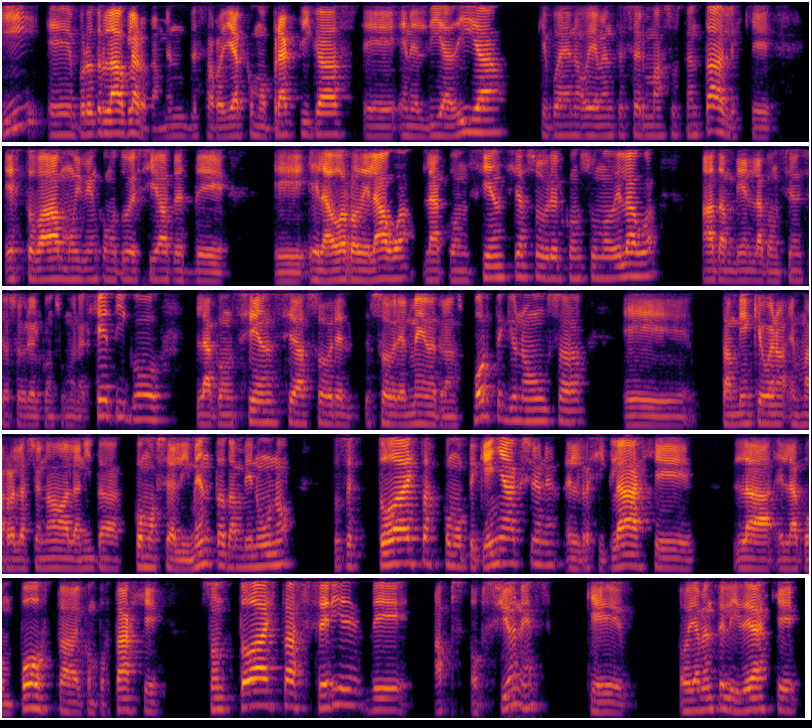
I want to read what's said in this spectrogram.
y eh, por otro lado, claro, también desarrollar como prácticas en el día a día que pueden obviamente ser más sustentables, que esto va muy bien, como tú decías, desde el ahorro del agua, la conciencia sobre el consumo del agua, a también la conciencia sobre el consumo energético, la conciencia sobre el, sobre el medio de transporte que uno usa, eh, también que bueno, es más relacionado a la Anita, cómo se alimenta también uno. Entonces, todas estas como pequeñas acciones, el reciclaje, la, la composta, el compostaje, son toda esta serie de opciones que obviamente la idea es que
